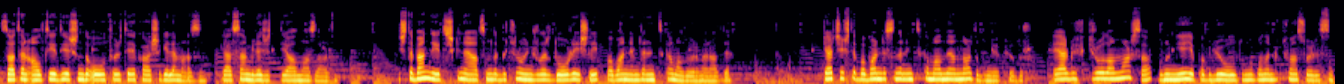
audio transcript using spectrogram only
Zaten 6-7 yaşında o otoriteye karşı gelemezdin. Gelsen bile ciddiye almazlardı. İşte ben de yetişkin hayatımda bütün oyuncuları doğru eşleyip babaannemden intikam alıyorum herhalde. Gerçi işte babaannesinden intikam almayanlar da bunu yapıyordur. Eğer bir fikri olan varsa bunu niye yapabiliyor olduğunu bana lütfen söylesin.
